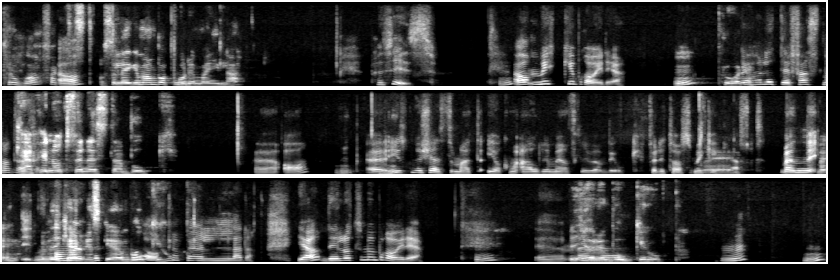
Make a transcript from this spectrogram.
prova faktiskt. Och så lägger man bara på det man gillar. Precis. Mm. Ja, mycket bra idé. Mm, prova Jag har lite fastnat här. Kanske faktiskt. något för nästa bok. Eh, ja. Mm. Eh, Mm. Just nu känns det som att jag kommer aldrig mer skriva en bok, för det tar så mycket Nej. kraft. Men, Nej, men vi kanske ska göra en bok ja, ihop. kanske laddat. Ja, det låter som en bra idé. Mm. Eh, Vi men, gör en bok ihop. Mm, Mm.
